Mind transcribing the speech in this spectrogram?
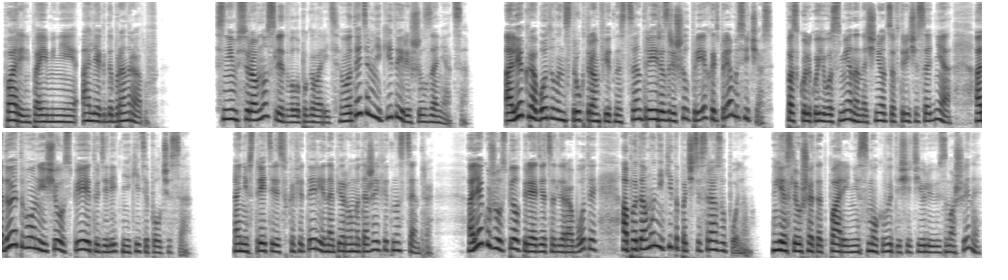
парень по имени Олег Добронравов. С ним все равно следовало поговорить, вот этим Никита и решил заняться. Олег работал инструктором в фитнес-центре и разрешил приехать прямо сейчас, поскольку его смена начнется в три часа дня, а до этого он еще успеет уделить Никите полчаса. Они встретились в кафетерии на первом этаже фитнес-центра. Олег уже успел переодеться для работы, а потому Никита почти сразу понял. Если уж этот парень не смог вытащить Юлию из машины,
